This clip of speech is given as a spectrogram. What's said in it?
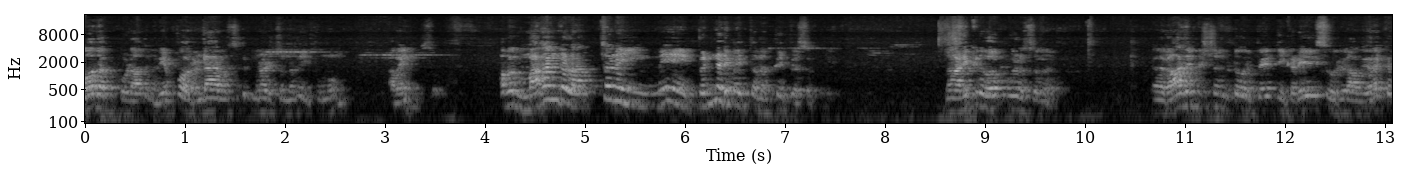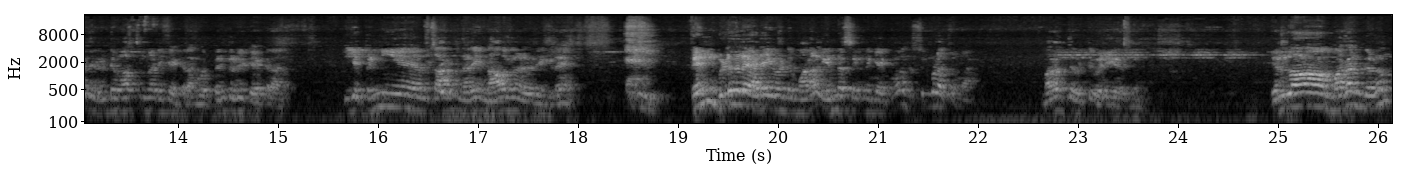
ஓதக்கூடாதுன்னு எப்போ? ரெண்டாயிரம் வருஷத்துக்கு முன்னாடி சொன்னது இப்பவும் அவன் சொல்றான் மதங்கள் அத்தனையுமே பெண்ணடிமைத்தனத்தை பேசக்கூடிய. நான் அடிக்கடி வகுப்புகள் சொல்லுவேன். ராஜகிருஷ்ணன் ராதாகிருஷ்ணன் கிட்ட ஒரு பேட்டி கடைசி ஒரு அவங்க இறக்கிறது ரெண்டு மாதத்துக்கு முன்னாடி கேட்குறாங்க ஒரு பெண்களே கேட்குறாங்க நீங்கள் பெண்ணிய சார்ந்து நிறைய நாவல்கள் எழுதுறீங்களே? பெண் விடுதலை அடைய வேண்டுமானால் என்ன செய்யணும்னு கேட்கும்போது அது சிம்பிளாக சொன்னாங்க மதத்தை விட்டு வெளியேறணும் எல்லா மதங்களும்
